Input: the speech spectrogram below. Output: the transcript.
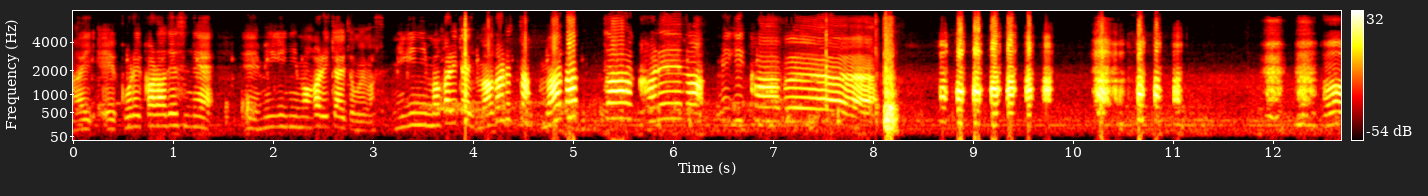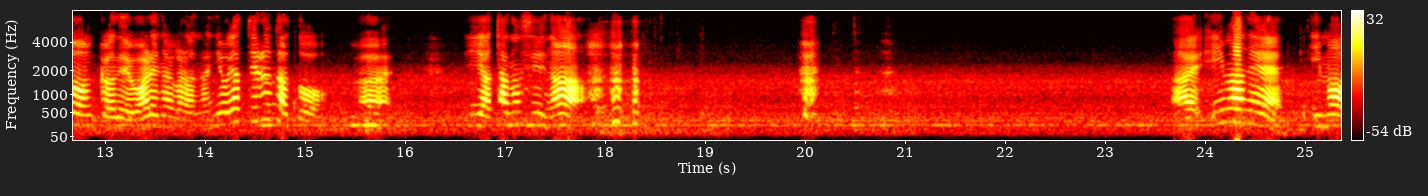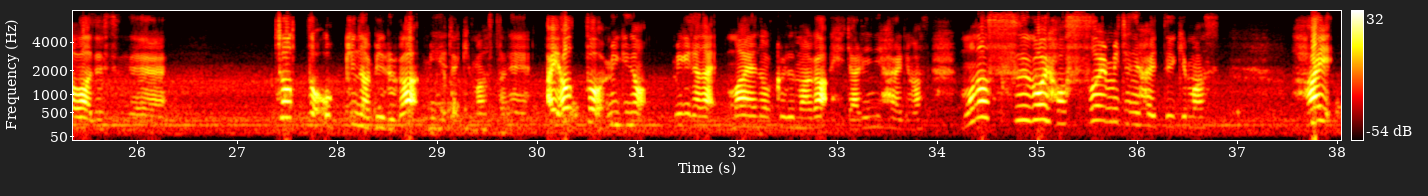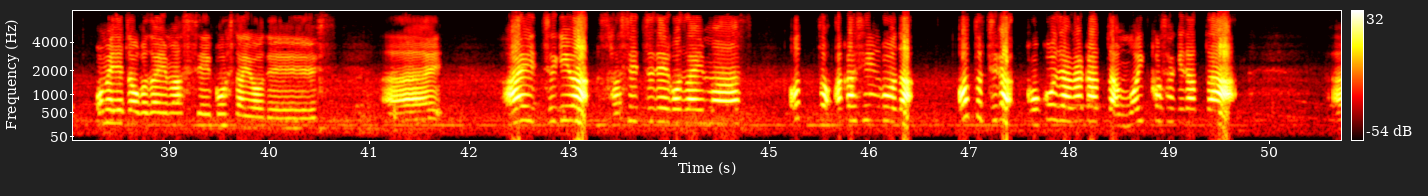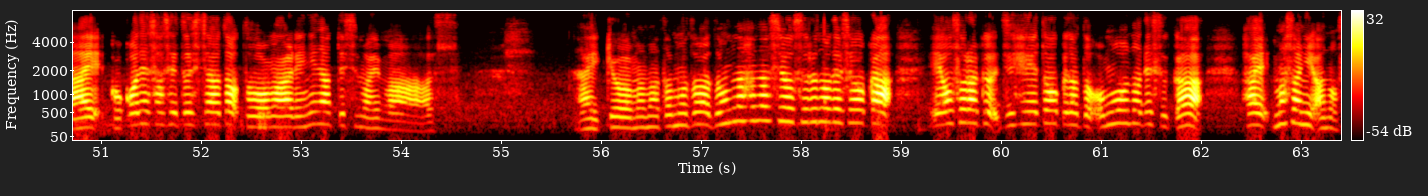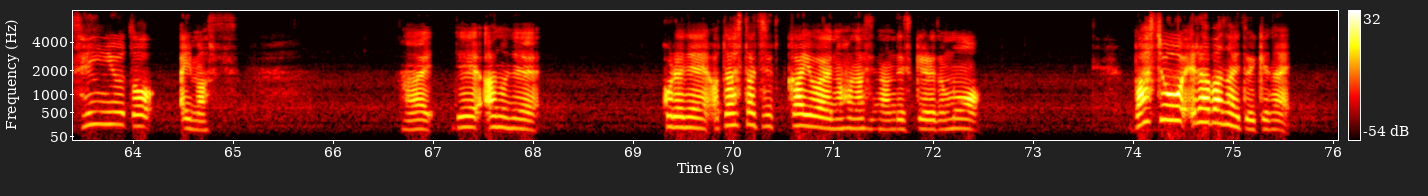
はい、えー、これからですね、えー、右に曲がりたいと思います。右に曲がりたい。曲がれた曲がった華麗な右カーブ なんかね、我ながら何をやってるんだと。はい。いや、楽しいな。はい、今ね、今はですね、ちょっと大きなビルが見えてきましたね。はい、おっと、右の、右じゃない、前の車が左に入ります。ものすごい細い道に入っていきます。はい、おめでとうございます。成功したようです。はい。はい、次は左折でございます。おっと、赤信号だ。おっと、違う。ここじゃなかった。もう一個先だった。はい、ここで左折しちゃうと遠回りになってしまいます。はい、今日ママ友とはどんな話をするのでしょうか？えおそらく自閉トークだと思うのですが、はい、まさにあの戦友と会います。はい。で、あのね、これね、私たち界隈の話なんですけれども、場所を選ばないといけない。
